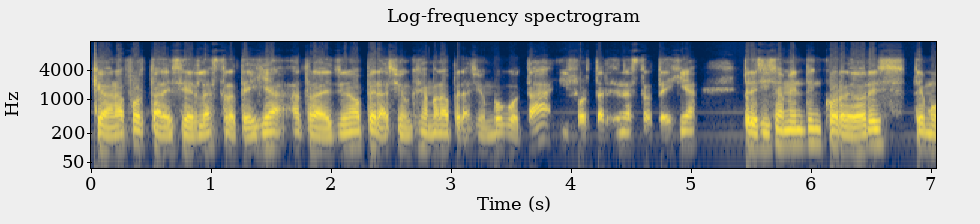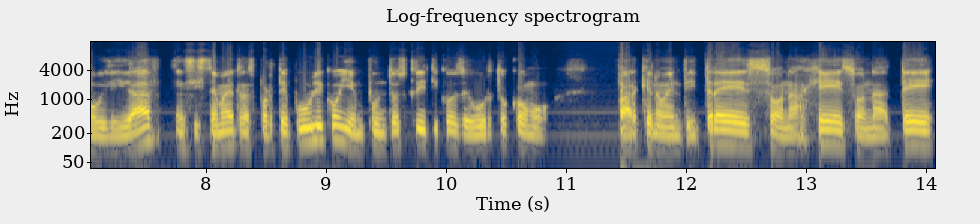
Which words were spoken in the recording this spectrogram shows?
que van a fortalecer la estrategia a través de una operación que se llama la Operación Bogotá y fortalecen la estrategia precisamente en corredores de movilidad, en sistema de transporte público y en puntos críticos de hurto como Parque 93, Zona G, Zona T,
